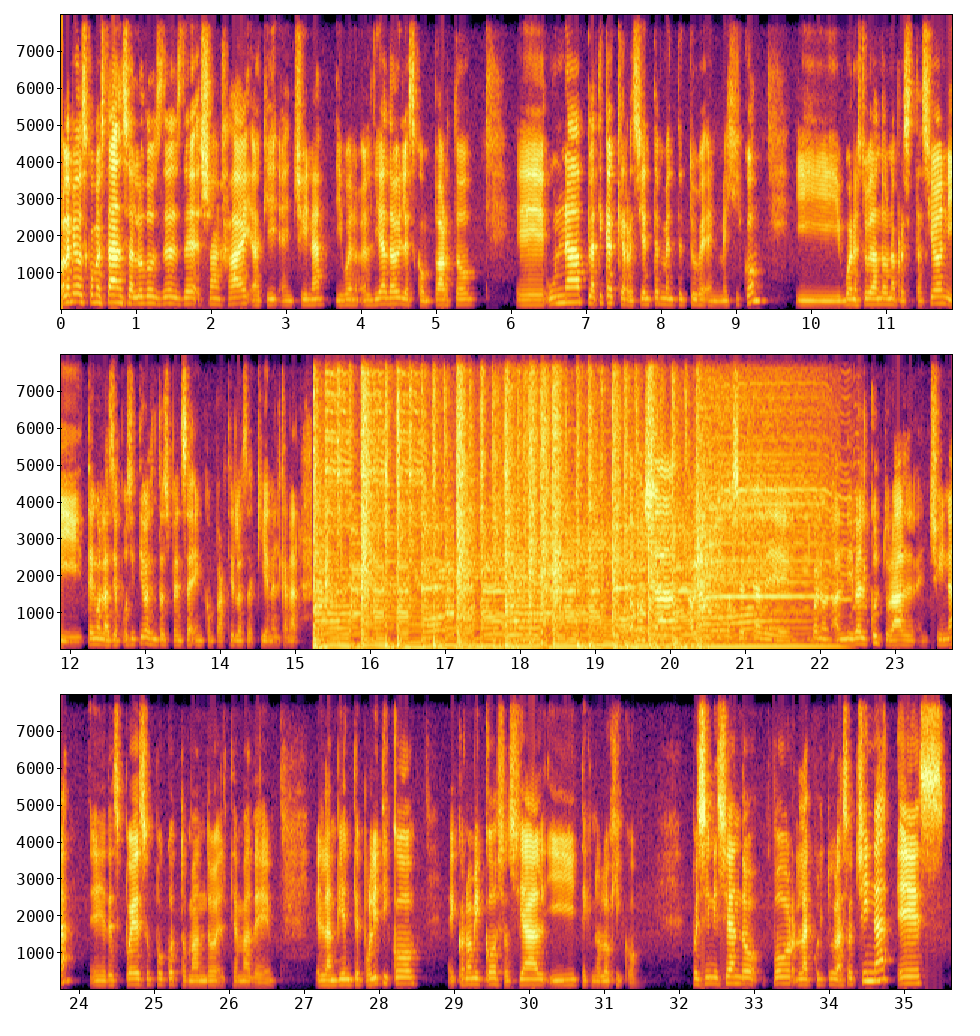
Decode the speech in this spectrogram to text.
Hola amigos, ¿cómo están? Saludos desde Shanghai, aquí en China. Y bueno, el día de hoy les comparto eh, una plática que recientemente tuve en México. Y bueno, estuve dando una presentación y tengo las diapositivas, entonces pensé en compartirlas aquí en el canal. Vamos a hablar un poco acerca de, bueno, al nivel cultural en China. Eh, después un poco tomando el tema de el ambiente político, económico, social y tecnológico. Pues iniciando por la cultura. So, China es,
